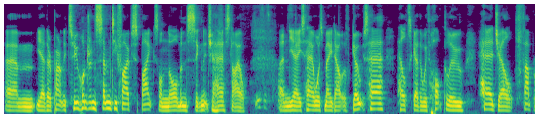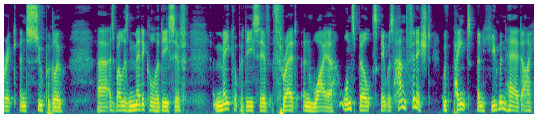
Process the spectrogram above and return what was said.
Um, yeah, there are apparently 275 spikes on Norman's signature hairstyle. Jesus And yeah, his hair was made out of goat's hair, held together with hot glue, hair gel, fabric, and super glue, uh, as well as medical adhesive, makeup adhesive, thread, and wire. Once built, it was hand finished with paint and human hair dye.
